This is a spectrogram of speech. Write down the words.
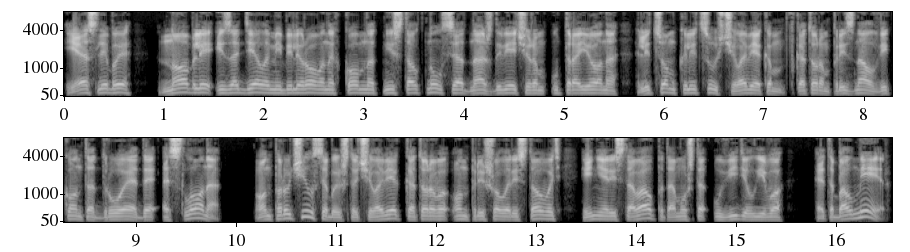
Если бы Нобли из отдела мебелированных комнат не столкнулся однажды вечером у Трайона лицом к лицу с человеком, в котором признал Виконта Друэ де Эслона, он поручился бы, что человек, которого он пришел арестовывать и не арестовал, потому что увидел его, это Балмейер.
